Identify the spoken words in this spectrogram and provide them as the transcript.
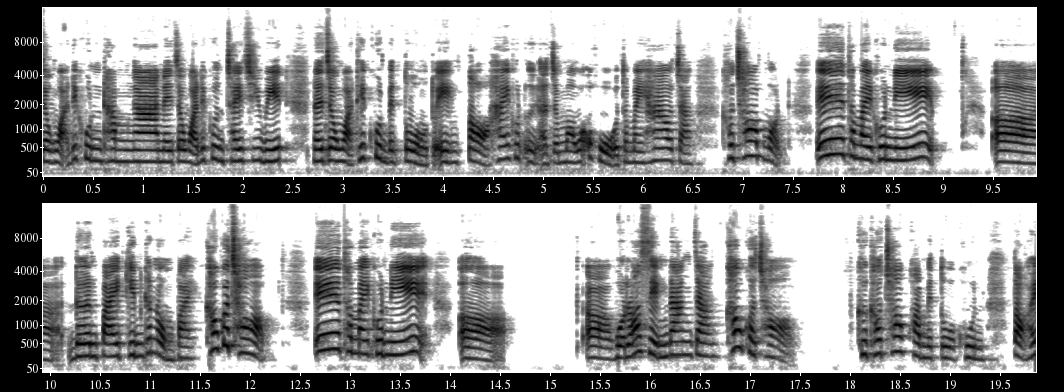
จังหวะที่คุณทำงาน ในจังหวะที่คุณใช้ชีวิต ในจังหวะที่คุณเป็นตัวของตัวเองต่อให้คนอื่นอาจจะมองว่าโอ้โหทำไมห้าวจังเขาชอบหมด เอ๊ะทำไมคนนี้เดินไปกินขนมไป เขาก็ชอบ เอ๊ะทำไมคนนี้ เอ่อเอ่อหัวเราะเสียงดังจังเขาก็ชอบ คือเขาชอบความเป็นตัวคุณ ต่อให้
